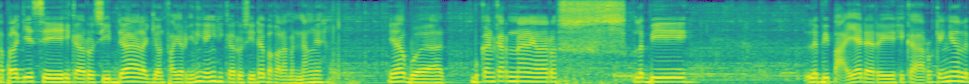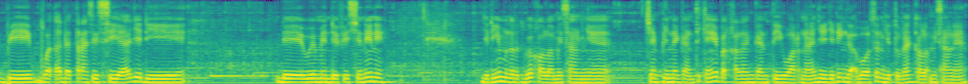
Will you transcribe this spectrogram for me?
apalagi si Hikaru Shida lagi on fire gini kayaknya Hikaru Shida bakalan menang ya. Ya buat bukan karena harus lebih lebih payah dari Hikaru kayaknya lebih buat ada transisi aja di di women division ini. Jadinya menurut gue kalau misalnya championnya ganti kayaknya bakalan ganti warna aja jadi nggak bosen gitu kan kalau misalnya.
